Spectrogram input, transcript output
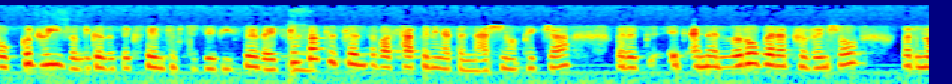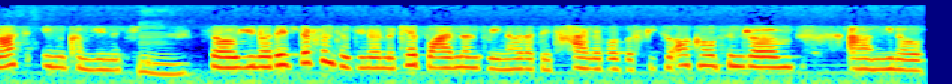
for good reason because it's expensive to do these surveys. It gives mm. us a sense of what's happening at the national picture, but it, it and a little bit at provincial, but not in community. Mm. So, you know, there's differences. You know, in the Cape Winelands, we know that there's high levels of fetal alcohol syndrome. Um, you know,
